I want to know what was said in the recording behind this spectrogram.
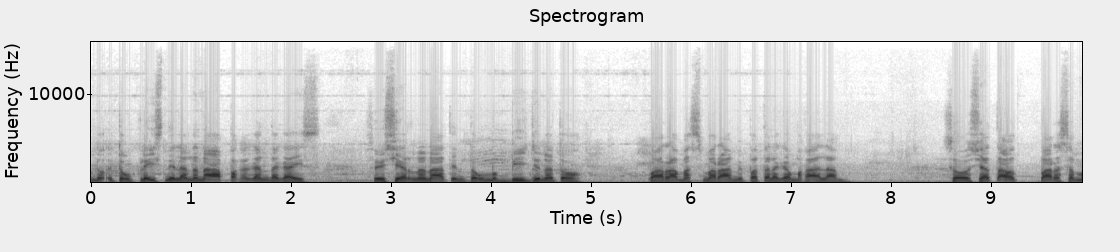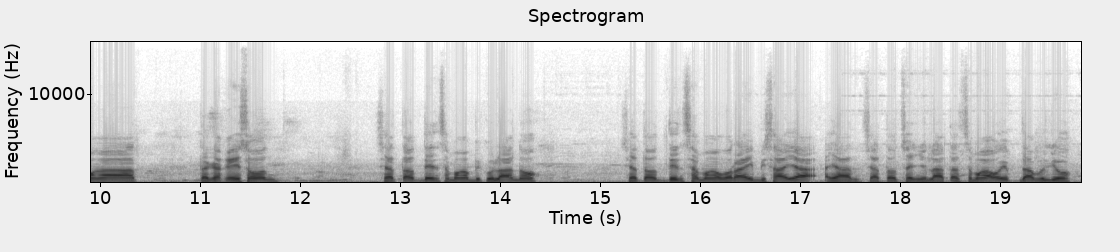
no, itong place nila na napakaganda guys. So i-share na natin tong video na to para mas marami pa talaga makaalam. So shout out para sa mga taga Quezon, Shoutout din sa mga Bicolano. Shoutout din sa mga Waray, Bisaya. Ayan, shoutout sa inyo lahat. At sa mga OFW.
